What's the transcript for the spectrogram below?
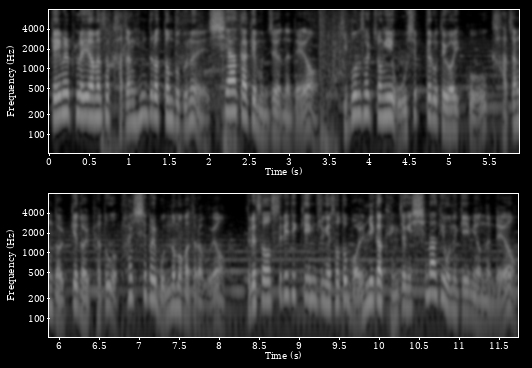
게임을 플레이하면서 가장 힘들었던 부분은 시야 각의 문제였는데요. 기본 설정이 50대로 되어 있고 가장 넓게 넓혀도 80을 못 넘어가더라고요. 그래서 3D 게임 중에서도 멀미가 굉장히 심하게 오는 게임이었는데요.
